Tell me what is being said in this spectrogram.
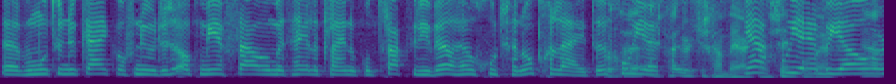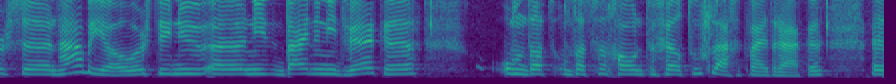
Uh, we moeten nu kijken of nu dus ook meer vrouwen met hele kleine contracten... die wel heel goed zijn opgeleid. Hè, goede, extra uurtjes gaan werken. Ja, goede mbo'ers ja. en hbo'ers die nu uh, niet, bijna niet werken omdat, omdat ze gewoon te veel toeslagen kwijtraken. Uh,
